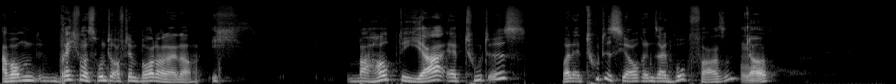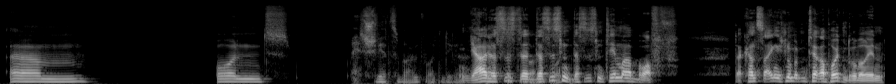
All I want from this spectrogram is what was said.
Aber um, brechen wir es runter auf den Borderliner. Ich behaupte ja, er tut es, weil er tut es ja auch in seinen Hochphasen. Ja. Ähm, und es ist schwer zu beantworten, Digga. Ja, das ist, das ist, ein, das ist ein Thema, boah, pff, da kannst du eigentlich nur mit einem Therapeuten drüber reden.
